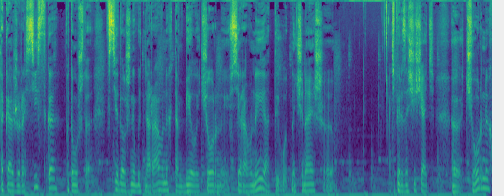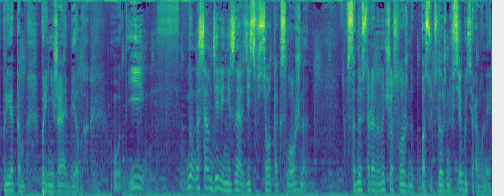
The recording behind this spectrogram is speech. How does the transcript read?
такая же расистка, потому что все должны быть на равных, там белый, черный, все равны, а ты вот начинаешь э, теперь защищать э, черных, при этом принижая белых. Вот. И, ну, на самом деле, не знаю, здесь все так сложно. С одной стороны, ну что сложно, по сути должны все быть равны.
